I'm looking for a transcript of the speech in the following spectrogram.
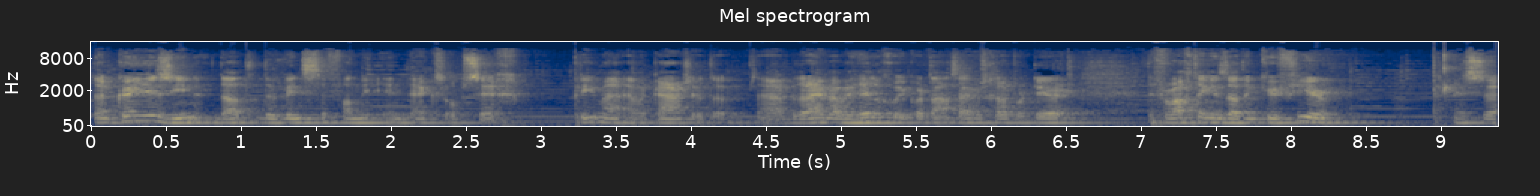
dan kun je zien dat de winsten van die index op zich prima in elkaar zitten. Uh, bedrijven hebben hele goede kwartaalcijfers gerapporteerd. De verwachting is dat in Q4, is uh,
